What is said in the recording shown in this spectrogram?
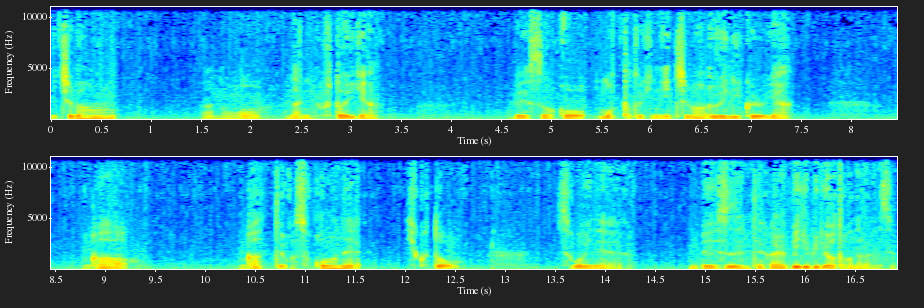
一番、あの、何、太い弦ベースをこう持った時に一番上に来る弦が、がっていうかそこをね、弾くと、すごいね、ベース全体からビリビリ音が鳴るんですよ。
